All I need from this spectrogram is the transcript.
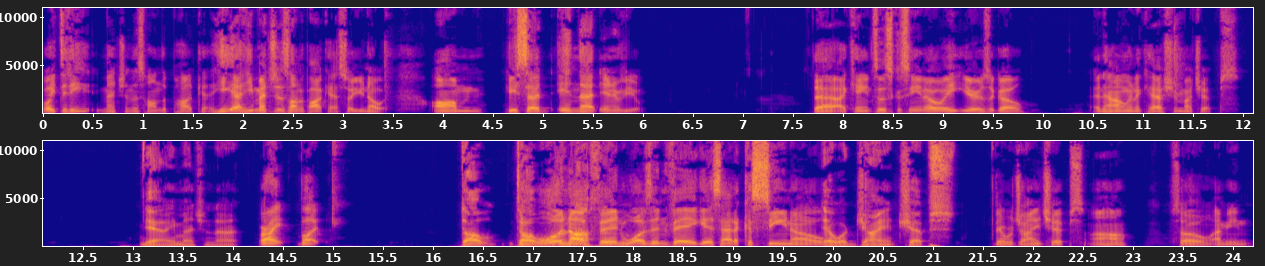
Wait, did he mention this on the podcast? He, yeah, he mentioned this on the podcast, so you know it. Um, he said in that interview that I came to this casino eight years ago, and now I'm going to cash in my chips. yeah, he mentioned that. Right, but Double, Double or Nothing was in Vegas at a casino. There were giant chips. There were giant chips. Uh huh. So I mean,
